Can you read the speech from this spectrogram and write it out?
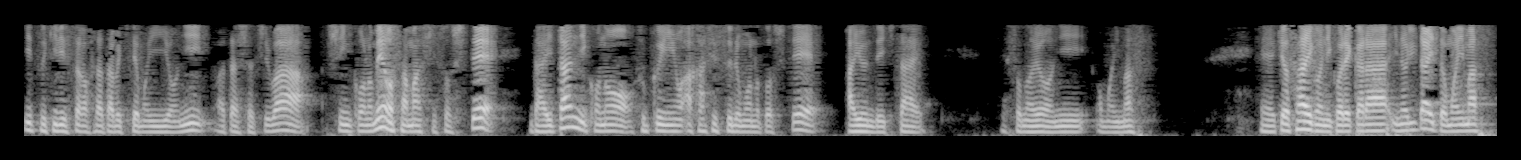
う。いつキリストが再び来てもいいように、私たちは信仰の目を覚まし、そして大胆にこの福音を証しするものとして歩んでいきたい。そのように思います。え、今日最後にこれから祈りたいと思います。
